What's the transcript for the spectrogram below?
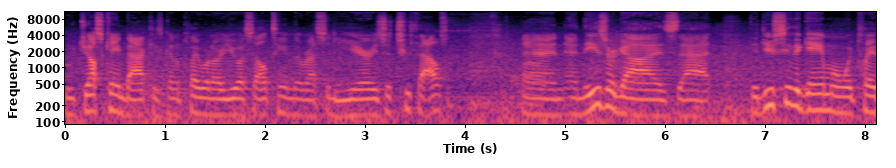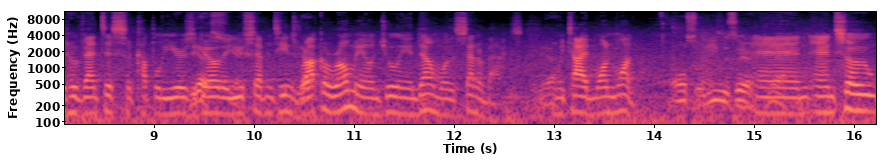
who just came back. He's going to play with our USL team the rest of the year. He's a 2000, and and these are guys that. Did you see the game when we played Juventus a couple of years ago? The Yeah. U17s, Rocco Romeo and Julian Dunn were the center backs, Yeah. and we tied one-one Also, he was there. yeah. and and so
